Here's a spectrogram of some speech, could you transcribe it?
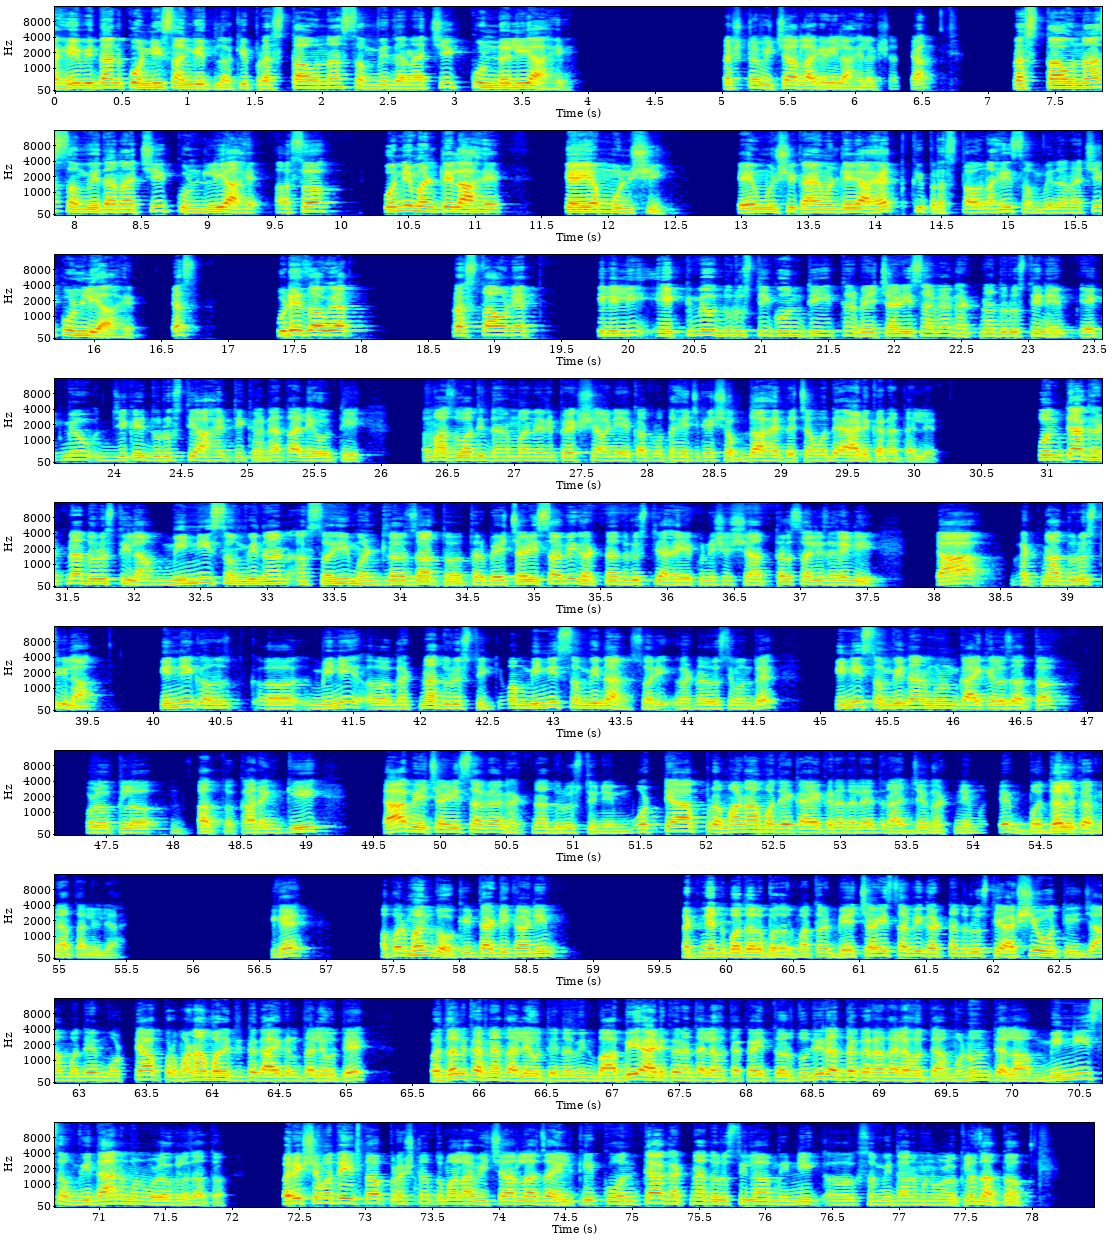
हे विधान कोणी सांगितलं की प्रस्तावना संविधानाची कुंडली आहे? प्रश्न विचारला गेलेला आहे लक्षात घ्या. प्रस्तावना संविधानाची कुंडली आहे असं कोणी म्हटलेलं आहे? K. M. Munshi K. M. मुन्शी काय म्हटलेले आहेत? की प्रस्तावना ही संविधानाची कुंडली आहे. यस. पुढे जाऊयात. प्रस्तावनेत केलेली एकमेव दुरुस्ती कोणती? तर बेचाळीसाव्या घटना दुरुस्तीने एकमेव जी काही दुरुस्ती आहे ती करण्यात आली होती. समाजवादी धर्मनिरपेक्ष आणि एकात्मता हे जे काही शब्द आहेत त्याच्यामध्ये ऍड करण्यात आले. कोणत्या घटना दुरुस्तीला मिनी संविधान असंही म्हटलं जातं? तर बेचाळीसावी घटना दुरुस्ती आहे एकोणीसशे शहात्तर साली झालेली. या घटना दुरुस्तीला मिनी मिनी घटना दुरुस्ती किंवा मिनी संविधान सॉरी घटना दुरुस्ती म्हणतोय. मिनी संविधान म्हणून काय केलं जातं? ओळखलं जातं. कारण की या बेचाळीसाव्या घटना दुरुस्तीने मोठ्या प्रमाणामध्ये काय करण्यात आले आहेत राज्यघटनेमध्ये बदल करण्यात आलेले आहेत ठीक आहे? आपण म्हणतो की त्या ठिकाणी घटनेत बदल बदल. मात्र बेचाळीसावी घटना दुरुस्ती अशी होती ज्यामध्ये मोठ्या प्रमाणामध्ये तिथं काय करण्यात आले होते? बदल करण्यात आले होते. नवीन बाबी ऍड करण्यात आल्या होत्या. काही तरतुदी रद्द करण्यात आल्या होत्या. म्हणून त्याला मिनी संविधान म्हणून ओळखलं जातं. परीक्षेमध्ये इथं प्रश्न तुम्हाला विचारला जाईल की कोणत्या घटना दुरुस्तीला मिनी संविधान म्हणून ओळखलं जातं?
